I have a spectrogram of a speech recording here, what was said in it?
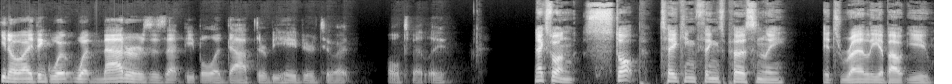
you know i think what what matters is that people adapt their behavior to it ultimately. Next one. Stop taking things personally. It's rarely about you.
